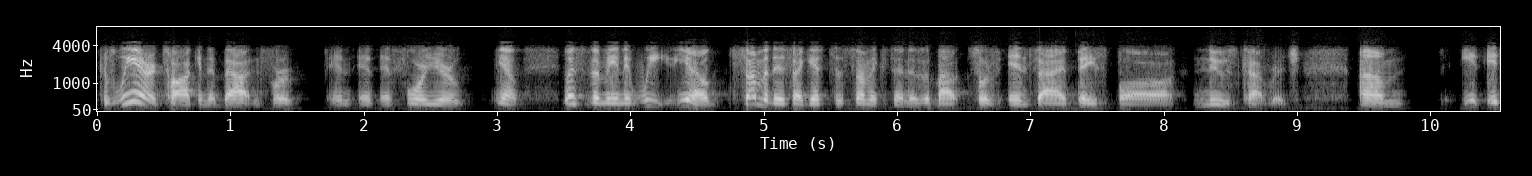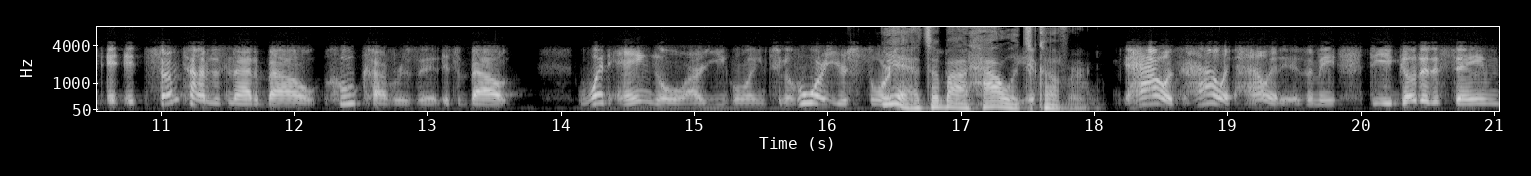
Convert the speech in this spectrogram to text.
Because we aren't talking about and for and, and, and for your you know, listen, I mean, we, you know, some of this, I guess, to some extent, is about sort of inside baseball news coverage. Um, it, it, it, sometimes it's not about who covers it. It's about what angle are you going to? Go? Who are your sources? Yeah, it's about how it's covered. How it's how it how it is. I mean, do you go to the same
